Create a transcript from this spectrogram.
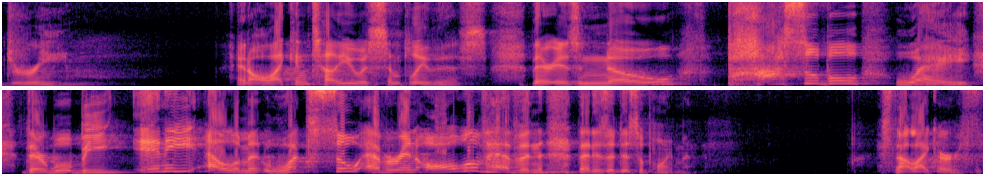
dream. And all I can tell you is simply this there is no possible way there will be any element whatsoever in all of heaven that is a disappointment. It's not like earth,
